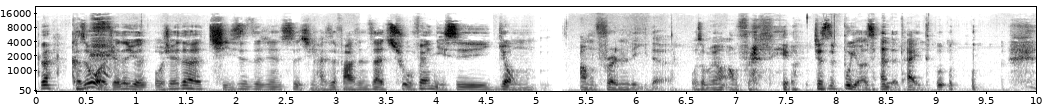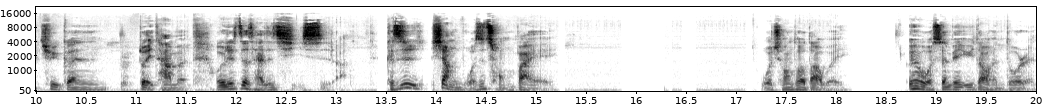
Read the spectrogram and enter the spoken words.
对。可是我觉得原，我觉得歧视这件事情还是发生在，除非你是用 unfriendly 的，我怎么用 unfriendly？就是不友善的态度去跟对他们，我觉得这才是歧视啊。可是像我是崇拜。我从头到尾，因为我身边遇到很多人，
